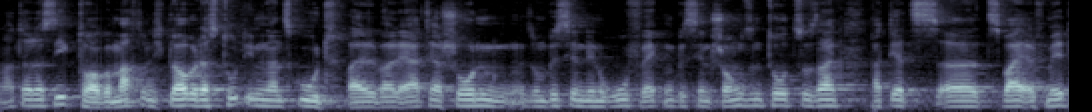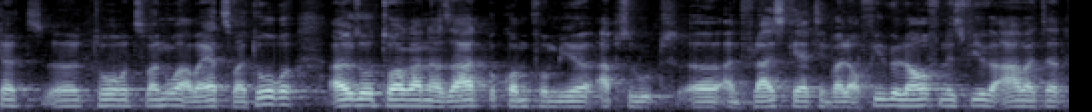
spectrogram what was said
hat er das Siegtor gemacht und ich glaube, das tut ihm ganz gut, weil, weil er hat ja schon so ein bisschen den Ruf weg, ein bisschen chancentot zu sein. Hat jetzt äh, zwei Elfmeter-Tore zwar nur, aber er hat zwei Tore. Also Torgan Hazard bekommt von mir absolut äh, ein Fleißkärtchen, weil er auch viel gelaufen ist, viel gearbeitet hat,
